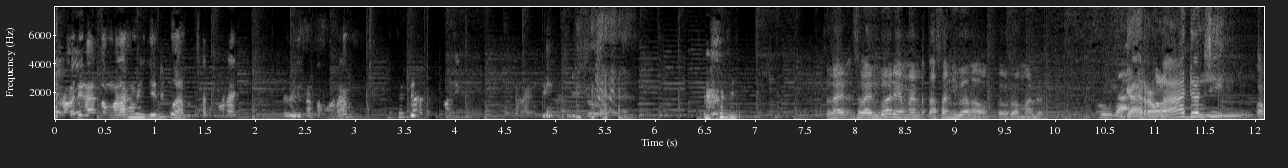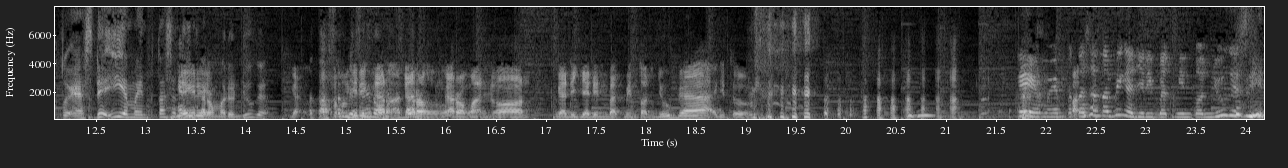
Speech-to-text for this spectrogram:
kalau di kantong orang nih, jadi bukan petasan korek. Jadi di kantong orang. Gitu. Selain selain gua ada yang main petasan juga nggak waktu Ramadan? Enggak. Gak Ramadan sih. Waktu SD iya main petasan, Iya, tapi iya. Ramadan juga. Nggak, Petasan jadi nggak- Ramadan nggak ro- loh. nggak Ramadan. Nggak dijadiin badminton juga gitu. Eh, main petasan tapi nggak jadi badminton juga sih.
